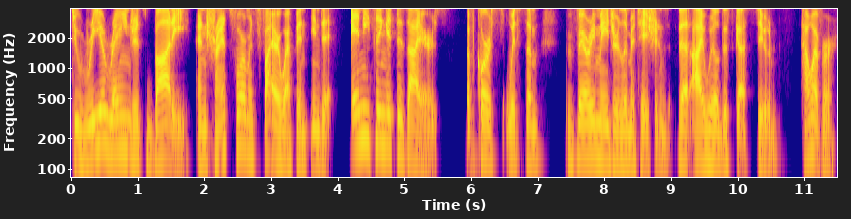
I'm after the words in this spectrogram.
to rearrange its body and transform its fire weapon into anything it desires. Of course, with some very major limitations that I will discuss soon. However,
